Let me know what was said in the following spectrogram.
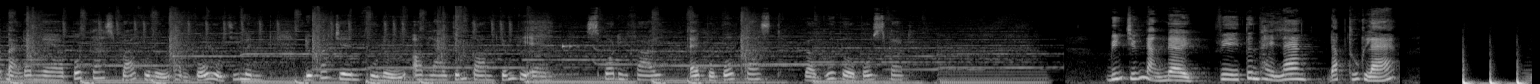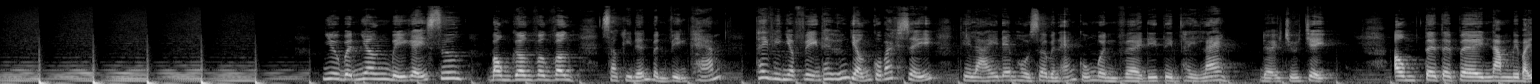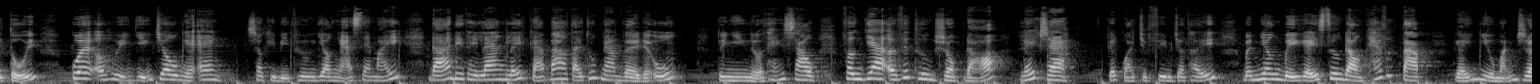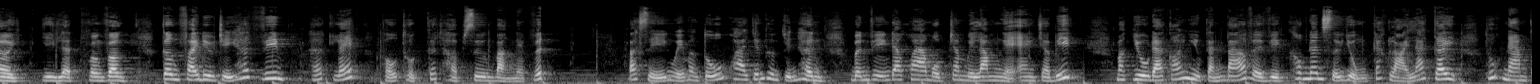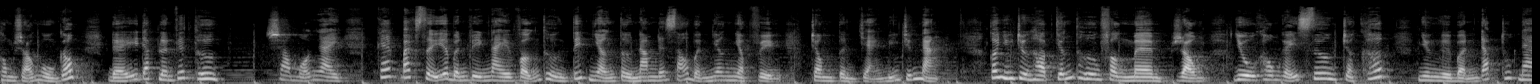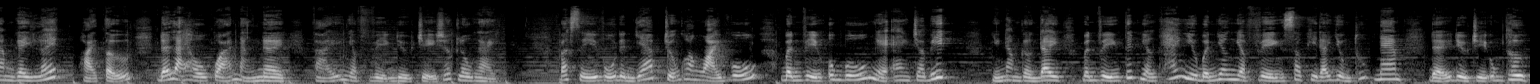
Các bạn đang nghe podcast báo phụ nữ thành phố Hồ Chí Minh được phát trên phụ nữ online.com.vn, Spotify, Apple Podcast và Google Podcast. Biến chứng nặng nề vì tin thầy Lan đắp thuốc lá. Nhiều bệnh nhân bị gãy xương, bong gân vân vân sau khi đến bệnh viện khám, thay vì nhập viện theo hướng dẫn của bác sĩ thì lại đem hồ sơ bệnh án của mình về đi tìm thầy Lan để chữa trị. Ông TTP 57 tuổi, quê ở huyện Diễn Châu, Nghệ An, sau khi bị thương do ngã xe máy, đã đi Thầy Lan lấy cả bao tải thuốc nam về để uống. Tuy nhiên nửa tháng sau, phần da ở vết thương rột đỏ, lét ra. Kết quả chụp phim cho thấy bệnh nhân bị gãy xương đòn khá phức tạp, gãy nhiều mảnh rời, di lệch vân vân, cần phải điều trị hết viêm, hết lét, phẫu thuật kết hợp xương bằng nẹp vít. Bác sĩ Nguyễn Văn Tú, khoa chấn thương chỉnh hình, Bệnh viện Đa khoa 115 Nghệ An cho biết, mặc dù đã có nhiều cảnh báo về việc không nên sử dụng các loại lá cây, thuốc nam không rõ nguồn gốc để đắp lên vết thương, sau mỗi ngày, các bác sĩ ở bệnh viện này vẫn thường tiếp nhận từ 5 đến 6 bệnh nhân nhập viện trong tình trạng biến chứng nặng. Có những trường hợp chấn thương phần mềm, rộng, dù không gãy xương, trật khớp, nhưng người bệnh đắp thuốc nam gây loét, hoại tử, để lại hậu quả nặng nề, phải nhập viện điều trị rất lâu ngày. Bác sĩ Vũ Đình Giáp, trưởng khoa ngoại vú, Bệnh viện Ung bướu Nghệ An cho biết, những năm gần đây, bệnh viện tiếp nhận khá nhiều bệnh nhân nhập viện sau khi đã dùng thuốc nam để điều trị ung thư.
